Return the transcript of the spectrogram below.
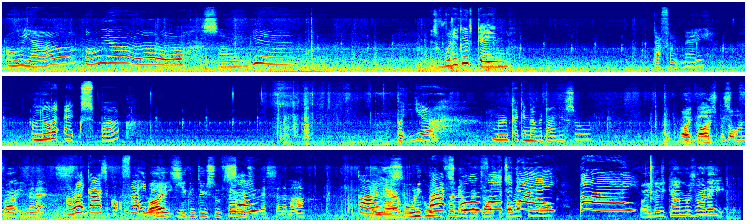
Oh yeah. Oh yeah. So yeah. It's a really good game definitely. I'm not an expert. But yeah, I'm gonna pick another dinosaur. Right, guys, we've got one. 30 minutes. Alright, guys, I've got 30 Right, minutes. Right, you can do some films So- in this cinema. guys, here, we're only going in that's for a little all bit, Josh. for We're gonna have to today. Bye. Right, you got your cameras ready?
